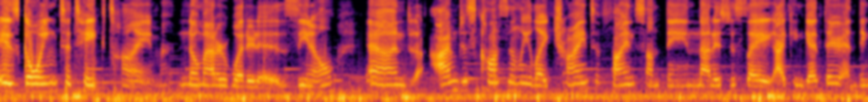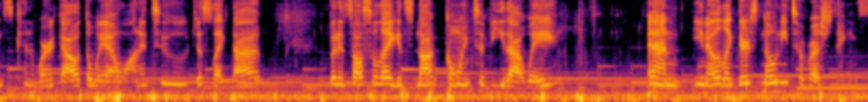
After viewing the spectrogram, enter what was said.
is going to take time no matter what it is, you know? And I'm just constantly like trying to find something that is just like I can get there and things can work out the way I want it to, just like that but it's also like it's not going to be that way. And you know, like there's no need to rush things.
